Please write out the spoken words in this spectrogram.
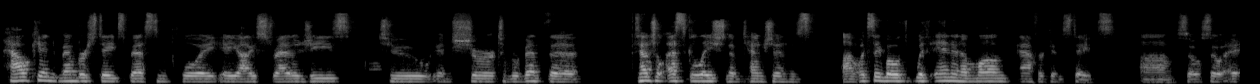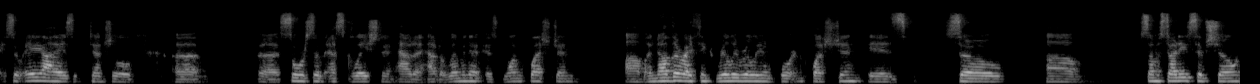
how can member states best employ AI strategies to ensure, to prevent the potential escalation of tensions, uh, let's say both within and among African states? Um, so, so, so AI is a potential uh, uh, source of escalation and how to, how to limit it is one question. Um, another, I think, really, really important question is so um, some studies have shown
